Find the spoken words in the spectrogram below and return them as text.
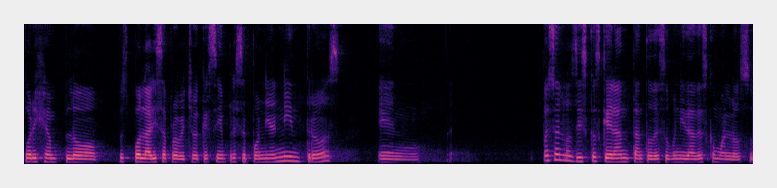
Por ejemplo, pues Polaris aprovechó que siempre se ponían intros en, pues en los discos que eran tanto de subunidades como en los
